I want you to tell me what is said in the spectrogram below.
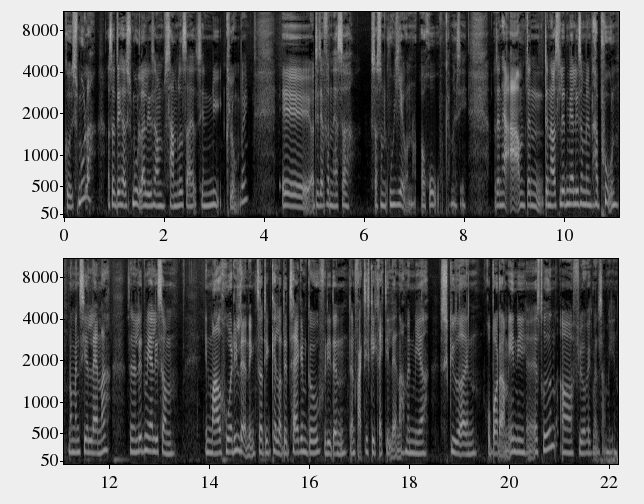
gået i smulder. Og så det her smulder ligesom samlet sig til en ny klump. Ikke? Øh, og det er derfor, den er så, så sådan ujævn og ro, kan man sige. Og den her arm, den, den er også lidt mere ligesom en harpun, når man siger lander. Den er lidt mere ligesom en meget hurtig landing, så de kalder det tag and go, fordi den, den faktisk ikke rigtig lander, men mere skyder en robotarm ind i øh, asteroiden og flyver væk med det samme igen.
